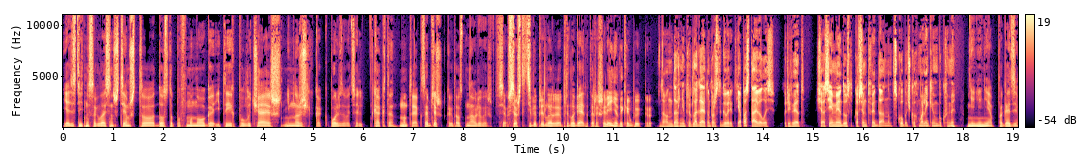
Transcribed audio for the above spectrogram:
Я действительно согласен с тем, что доступов много, и ты их получаешь немножечко как пользователь. Как это? Ну, ты акцептишь, когда устанавливаешь все, все что тебе предлаг... предлагает это расширение, ты как бы... Да, он даже не предлагает, он просто говорит, я поставилась, привет. Сейчас я имею доступ ко всем твоим данным в скобочках маленькими буквами. Не-не-не, погоди.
